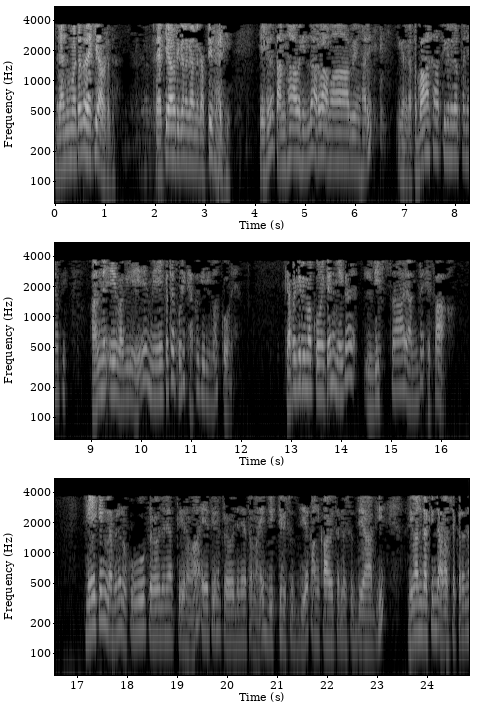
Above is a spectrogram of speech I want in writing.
දැනුමටද රැකියාවටද? රැකියාවට ඉගෙන ගන්න කට්ටිය වැඩි. ඒකද තණ්හාව හින්දා අරව අමාරුවෙන් හරි ඉගෙන ගත්තා. භාෂාත් ඉගෙන ගත්තානේ අපි. අන්න ඒ වගේ මේකට පොඩි කැපකිරීමක් ඕනේ. කැපකිරීමක් ඕනේ කියන්නේ මේක ලිස්සා යන්න එපා. මේකෙන් ලැබෙන ලොකු ප්‍රයෝජනයක් තියෙනවා. ඒ තියෙන ප්‍රයෝජනය තමයි ditthi visuddhiya, කාංකා විතරන විසුද්ධිය ආදී නිවන් දකින්න අවශ්‍ය කරන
